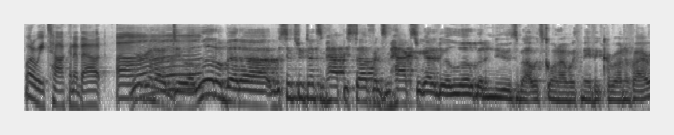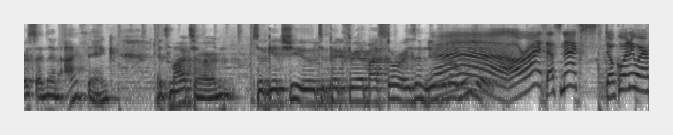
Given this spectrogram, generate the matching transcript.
What are we talking about? Uh, We're gonna do a little bit. Uh, since we've done some happy stuff and some hacks, we got to do a little bit of news about what's going on with maybe coronavirus, and then I think it's my turn to get you to pick three of my stories and news it or lose it. ah, all right, that's next. Don't go anywhere.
